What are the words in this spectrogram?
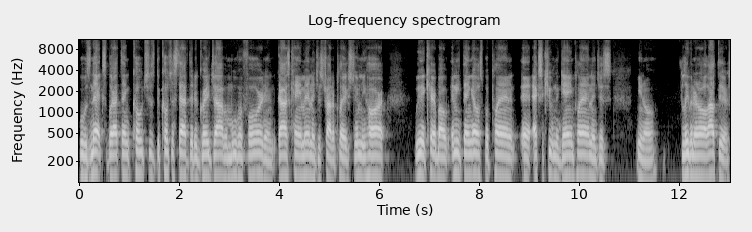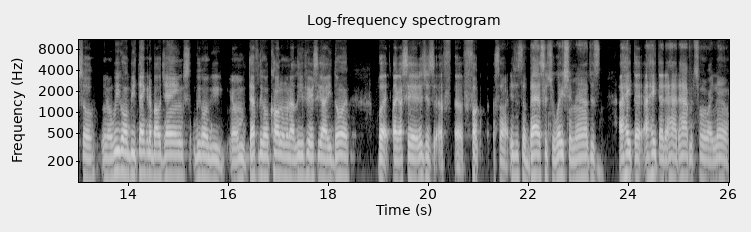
what was next. But I think coaches, the coaching staff did a great job of moving forward, and guys came in and just tried to play extremely hard we didn't care about anything else but playing and executing the game plan and just, you know, leaving it all out there. So, you know, we're gonna be thinking about James. We're gonna be, you know, I'm definitely gonna call him when I leave here, see how he's doing. But like I said, it's just a, a fuck. Sorry, it's just a bad situation, man. I just, I hate that. I hate that it had to happen to him right now.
